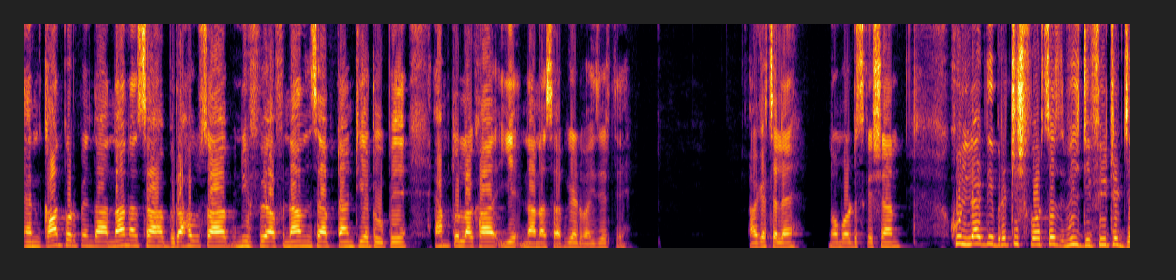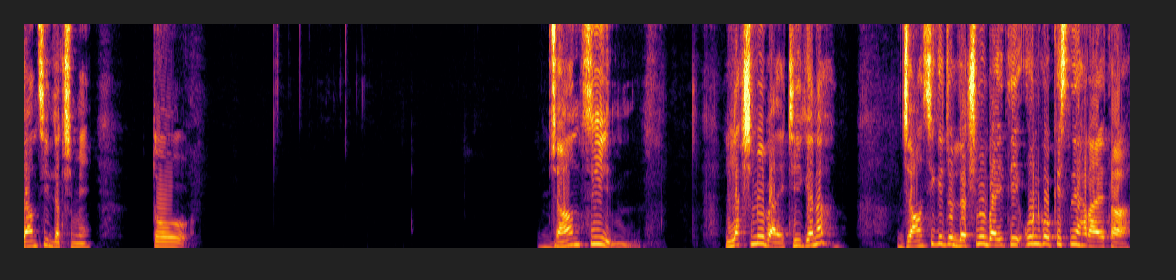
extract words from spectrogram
एंड कानपुर में था नाना साहब, राहु साहब निफ नाना साहब टांटिया टोपे, अहमदुल्ला खां, ये नाना साहब के एडवाइजर थे। आगे चलें no more discussion who led the British forces which defeated Jhansi Lakshmi तो झांसी लक्ष्मीबाई ठीक है ना? झांसी की जो लक्ष्मीबाई थी, उनको किसने हराया था?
